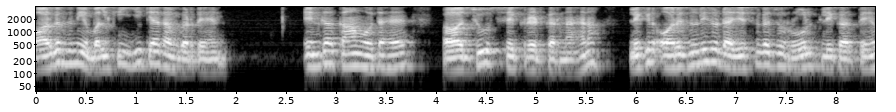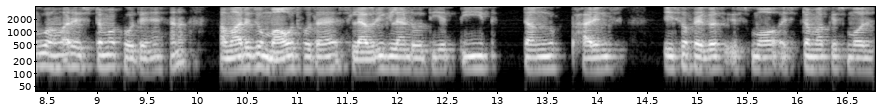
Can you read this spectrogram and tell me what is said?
ऑर्गन्स नहीं है, बल्कि ये क्या काम करते हैं? इनका काम होता है जूस सेक्रेट करना, है ना? लेकिन ओरिजिनली जो डाइजेशन का जो रोल प्ले करते हैं, वो हमारे स्टमक होते हैं, है ना? हमारे जो माउथ होता है स्लेवरी ग्लैंड होती है तीत tongue pharynx oesophagus small stomach small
